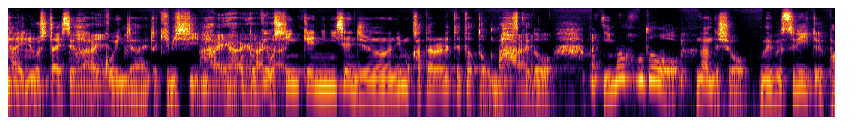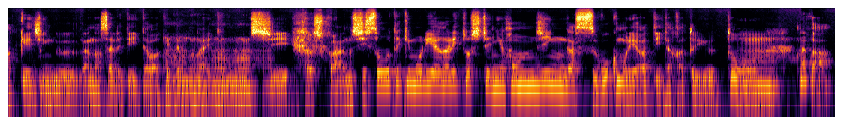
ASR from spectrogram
対量子体制のあるコインじゃないと厳しいみたいなことを真剣に2017年にも語られてたと思うんですけど、まあ、今ほど、なんでしょう、Web3 というパッケージングがなされていたわけでもないと思うし、あの思想的盛り上がりとして日本人がすごく盛り上がっていたかというと、なんか、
